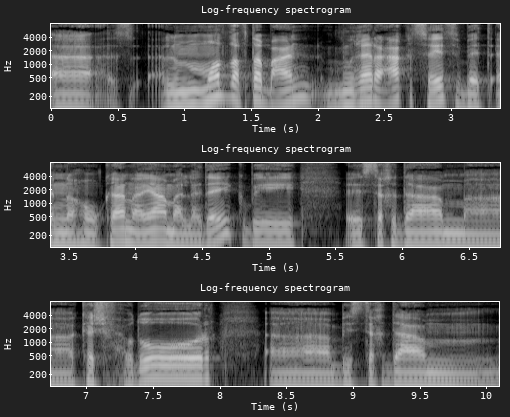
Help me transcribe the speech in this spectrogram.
الموظف طبعا من غير عقد سيثبت إنه كان يعمل لديك باستخدام آه، كشف حضور آه، باستخدام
